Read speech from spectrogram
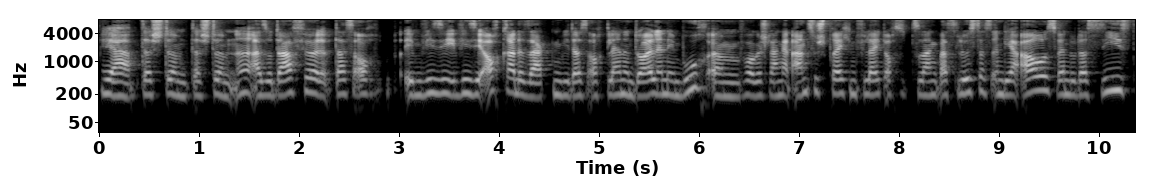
Ja, das stimmt, das stimmt. Ne? Also dafür, dass auch eben, wie Sie, wie Sie auch gerade sagten, wie das auch Glennon Doyle in dem Buch ähm, vorgeschlagen hat, anzusprechen, vielleicht auch sozusagen, was löst das in dir aus, wenn du das siehst,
